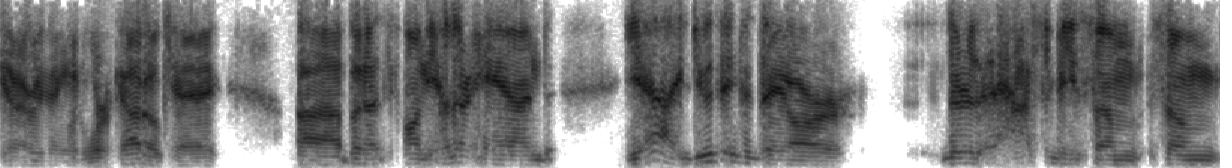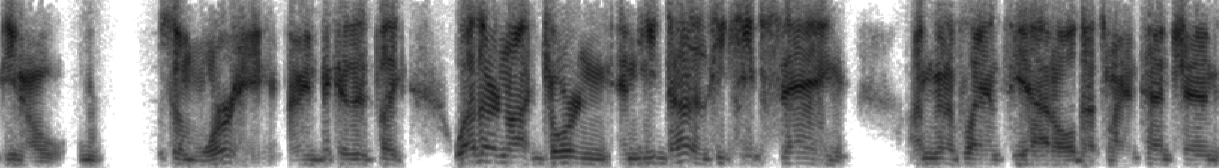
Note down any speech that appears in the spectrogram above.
you know, everything would work out okay. Uh, but on the other hand, yeah, I do think that they are. There has to be some, some, you know, some worry. I mean, because it's like whether or not Jordan, and he does, he keeps saying, I'm going to play in Seattle. That's my intention.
